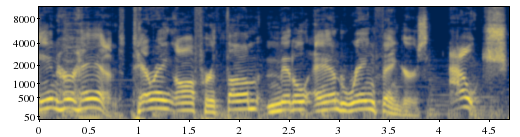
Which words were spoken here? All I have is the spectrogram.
in her hand, tearing off her thumb, middle, and ring fingers. Ouch!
